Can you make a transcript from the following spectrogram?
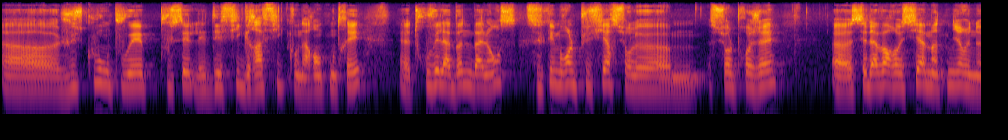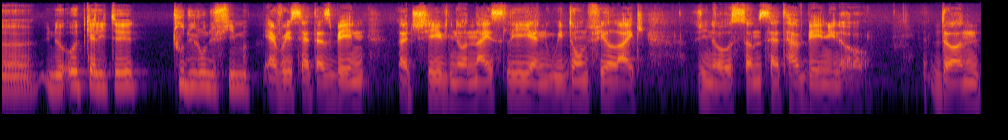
Euh, jusqu'où on pouvait pousser les défis graphiques qu'on a rencontrés, euh, trouver la bonne balance. Ce qui me rend le plus fier sur le, euh, sur le projet, euh, c'est d'avoir réussi à maintenir une, une haute qualité tout du long du film. Every set has been achieved, you know, nicely, and we don't feel like, you know, some sets have been, you know, done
